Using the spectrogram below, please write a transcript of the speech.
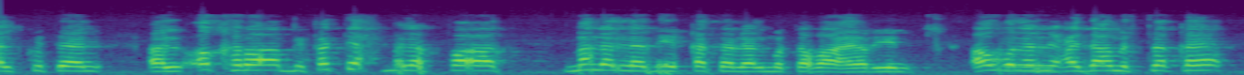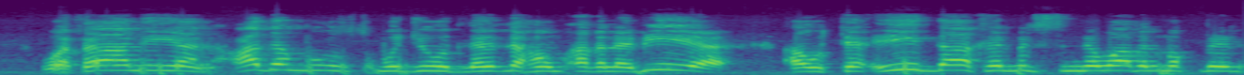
الكتل الأخرى بفتح ملفات من الذي قتل المتظاهرين؟ اولا انعدام الثقة وثانيا عدم وجود لهم أغلبية أو تأييد داخل مجلس النواب المقبل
